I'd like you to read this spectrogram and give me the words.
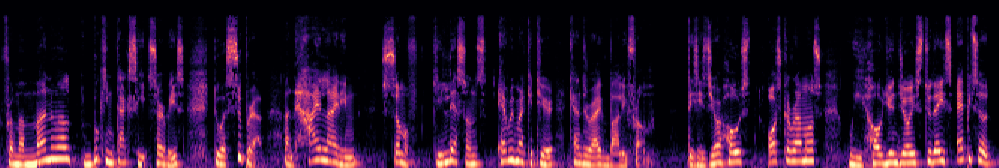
from a manual booking taxi service to a super app and highlighting some of key lessons every marketeer can derive value from. This is your host, Oscar Ramos. We hope you enjoy today's episode.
